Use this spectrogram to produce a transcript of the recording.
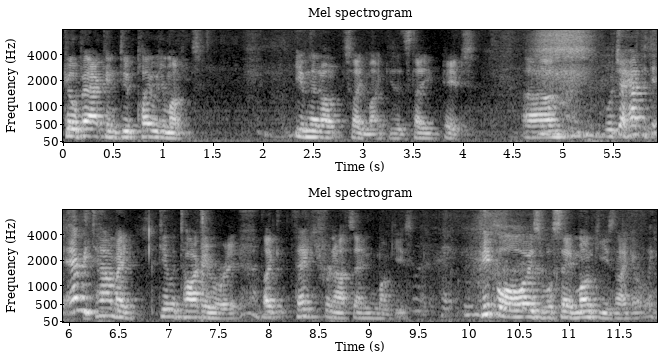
go back and do play with your monkeys. Even though I don't study monkeys, I study apes. Um, which I have to do every time I give a talk everybody. Like, thank you for not saying monkeys. People always will say monkeys, and I go, like,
